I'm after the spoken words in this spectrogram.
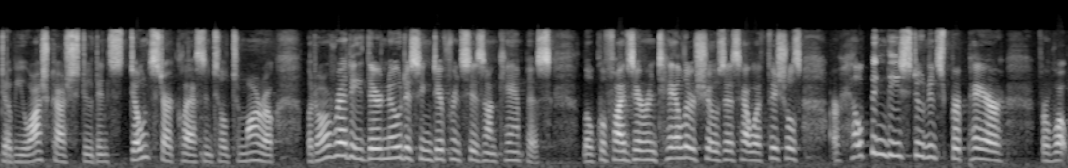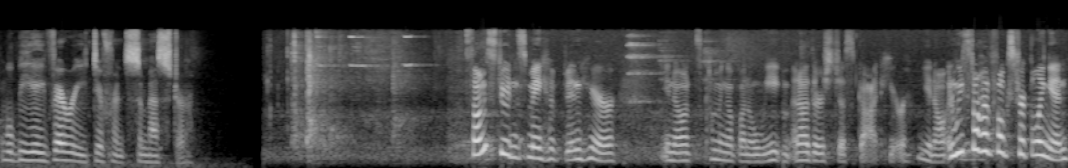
W. Oshkosh students don't start class until tomorrow, but already they're noticing differences on campus. Local 5's Erinn Taylor shows us how officials are helping these students prepare for what will be a very different semester. Some students may have been here, you know, it's coming up on a week, and others just got here, you know, and we still have folks trickling in.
